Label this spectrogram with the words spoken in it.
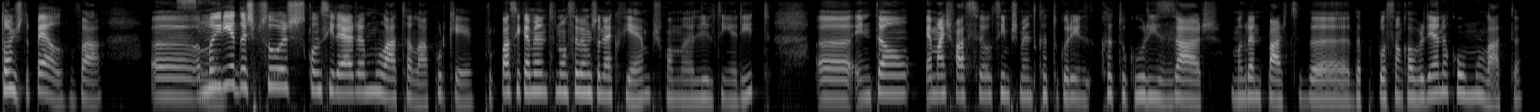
tons de pele, vá. Ah, a maioria das pessoas se considera mulata lá. Porquê? Porque basicamente não sabemos de onde é que viemos, como a Lili tinha dito. Ah, então é mais fácil simplesmente categori- categorizar uma grande parte da, da população cabo-verdiana como mulata.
